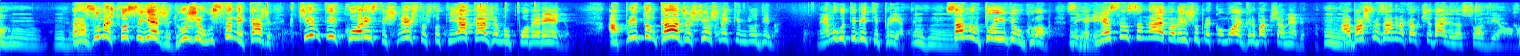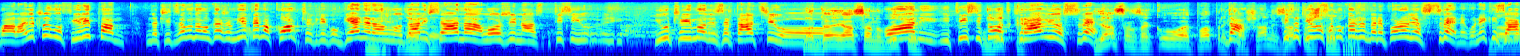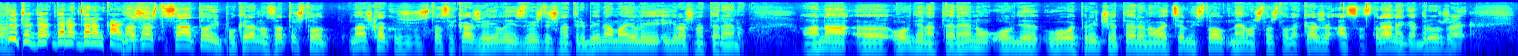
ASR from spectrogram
Razumeš, to se ježe. Druže, ustane i kaže, čim ti koristiš nešto što ti ja kažem u poverenju, a pritom kažeš još nekim ljudima, Ne mogu ti biti prijatelj. Sa mnom to ide u grob. Mm Jeste da sam najbala išao preko moje grbače, ali nebitno. A baš me zanima kako će dalje da se odvija ovo. Hvala. Ajde čujemo Filipa. Znači, samo da vam kažem, nije tema kovčeg, nego generalno da li se Ana loži na... Ti si ju, juče imao disertaciju o... Pa da, ja sam u o biti- Ani i ti si to otkravio sve. Ja sam zakuvao ovaj paprika da, šani zato ti ono što... samo kažem da ne ponavljaš sve, nego neki Da, da. zaključak da, da, da nam kažeš. Znaš zašto sam ja to i pokrenuo? Zato što, znaš kako što se kaže, ili zviždiš na tribinama ili igraš na terenu. Ana, e, ovdje na terenu, ovdje u ovoj priči je teren, ovaj crni stol, nema što što da kaže, a sa strane ga druže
